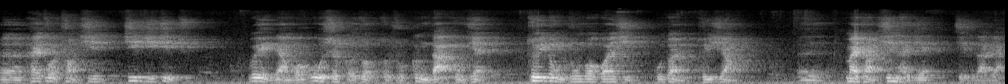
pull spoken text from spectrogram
呃开拓创新，积极进取，为两国务实合作做出更大贡献，推动中国关系不断推向呃迈上新台阶。谢谢大家。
